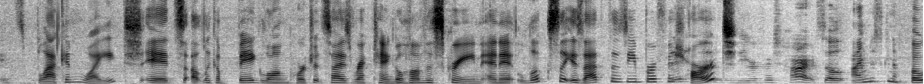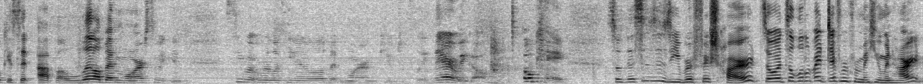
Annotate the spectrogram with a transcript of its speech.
It's black and white. It's uh, like a big, long portrait-sized rectangle on the screen, and it looks like is that the zebrafish is heart? the Zebrafish heart. So I'm just going to focus it up a little bit more so we can see what we're looking at a little bit more beautifully. There we go. Okay. So this is a zebrafish heart. So it's a little bit different from a human heart.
